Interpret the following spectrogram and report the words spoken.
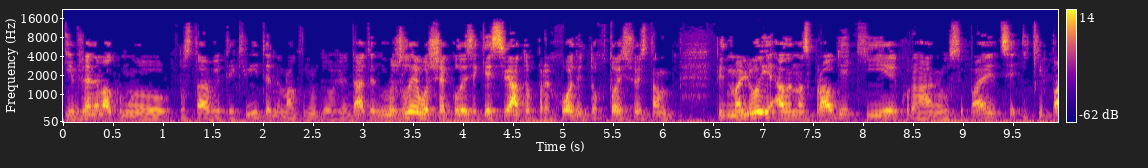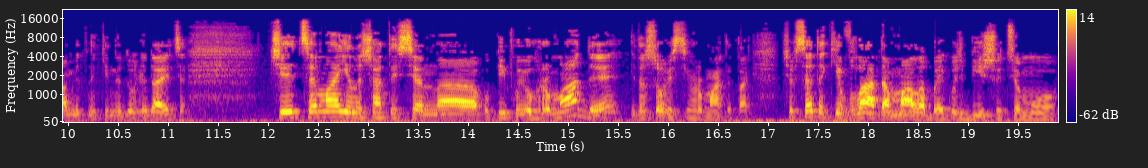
І вже нема кому поставити квіти, нема кому доглядати. Можливо, ще колись якесь свято приходить, то хтось щось там підмалює, але насправді ті кургани осипаються і ті пам'ятники не доглядаються. Чи це має лишатися на опікою громади і на совісті громади, так? Чи все-таки влада мала би якось більше цьому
